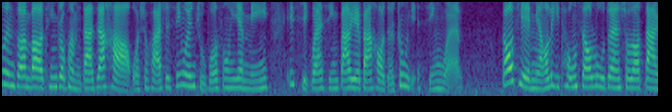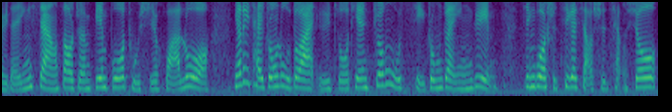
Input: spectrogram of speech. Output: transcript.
闻早晚报的听众朋友们，大家好，我是华视新闻主播宋燕明，一起关心八月八号的重点新闻。高铁苗栗通宵路段受到大雨的影响，造成边坡土石滑落。苗栗台中路段于昨天中午起中断营运，经过十七个小时抢修，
